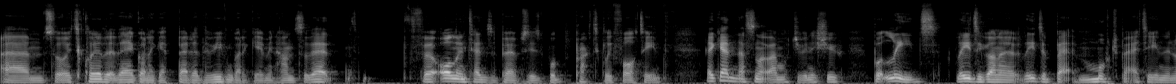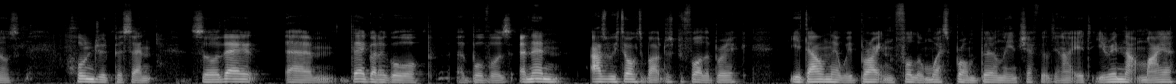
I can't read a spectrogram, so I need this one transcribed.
Um, so it's clear that they're going to get better. They've even got a game in hand, so they're, for all intents and purposes, we're practically 14th. Again, that's not that much of an issue. But Leeds, Leeds are gonna, Leeds are better, much better team than us, hundred percent. So they're um, they're gonna go up above us. And then, as we talked about just before the break, you're down there with Brighton, Fulham, West Brom, Burnley, and Sheffield United. You're in that mire,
